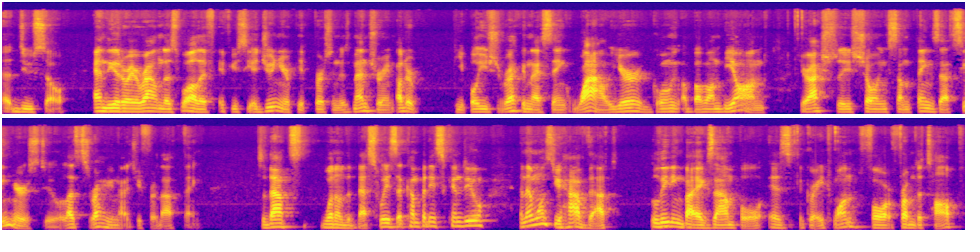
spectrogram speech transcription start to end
uh, do so. And the other way around as well. If if you see a junior person who's mentoring other people, you should recognize saying, "Wow, you're going above and beyond. You're actually showing some things that seniors do. Let's recognize you for that thing." So that's one of the best ways that companies can do. And then once you have that, leading by example is a great one for from the top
